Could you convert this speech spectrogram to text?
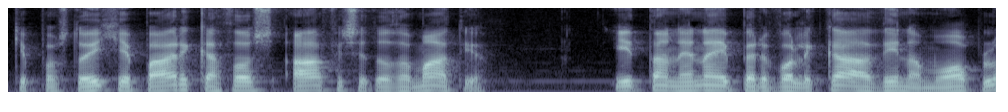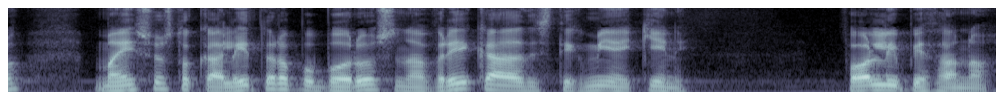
και πως το είχε πάρει καθώς άφησε το δωμάτιο. Ήταν ένα υπερβολικά αδύναμο όπλο, μα ίσως το καλύτερο που μπορούσε να βρει κατά τη στιγμή εκείνη. Πολύ πιθανό.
